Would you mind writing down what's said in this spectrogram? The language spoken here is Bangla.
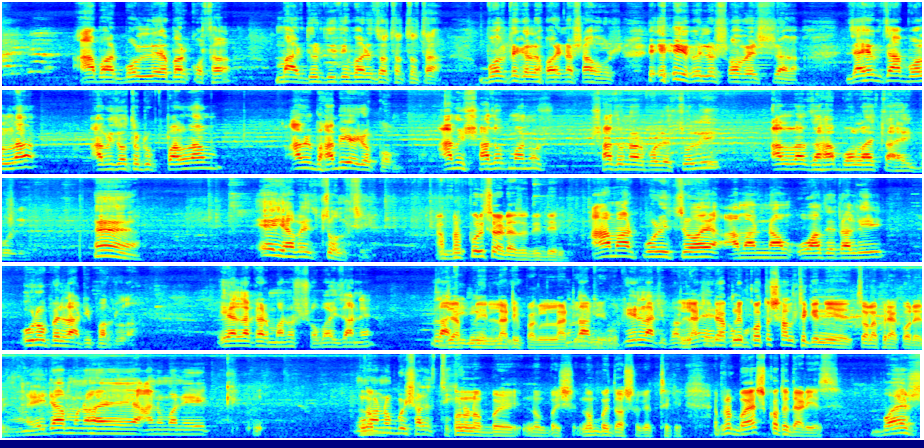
আবার বললে আবার কথা মারধর দিতে পারে যথাযথা। বলতে গেলে হয় না সাহস। এই হইল সমস্যা। যাই হোক যা বললা আমি যতটুকু পারলাম আমি ভাবি এরকম। আমি সাধক মানুষ সাধনার বলে চলি আল্লাহ যাহা বলায় তাহাই বলি। হ্যাঁ এইভাবে চলছে। আপনার পরিচয়টা যদি দিন। আমার পরিচয় আমার নাম ওয়াজেদ আলী উরোপে লাঠি পাগলা এই এলাকার মানুষ সবাই জানে। যে আপনি লাঠি পাগলা লাঠি লাঠি নিয়ে ঘুরি, লাঠি পাগলা? লাঠিটা এরকম- কত সাল থেকে নিয়ে চলাফেরা করেন? এইটা মনে হয় আনুমানিক উনানব্বই সালের থেকে। উননব্বই নব্বই নব্বই দশকের থেকে। আপনার বয়স কত দাঁড়িয়েছে? বয়স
